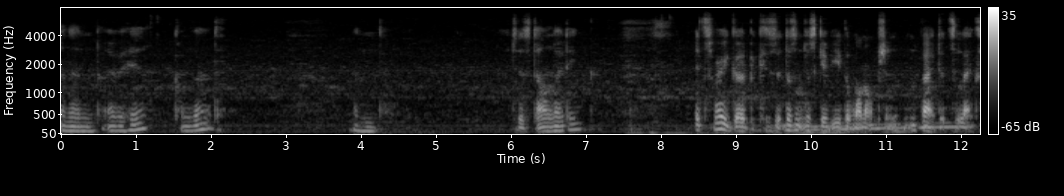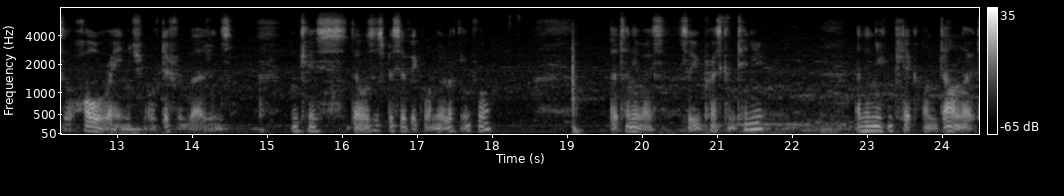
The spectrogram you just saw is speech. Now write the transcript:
and then over here convert and just downloading. It's very good because it doesn't just give you the one option. In fact it selects a whole range of different versions in case there was a specific one you're looking for. But anyways so you press continue and then you can click on download.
